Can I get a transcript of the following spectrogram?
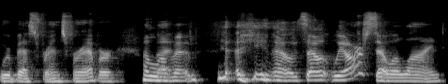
we're best friends forever. I love but, it. You know, so we are so aligned.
